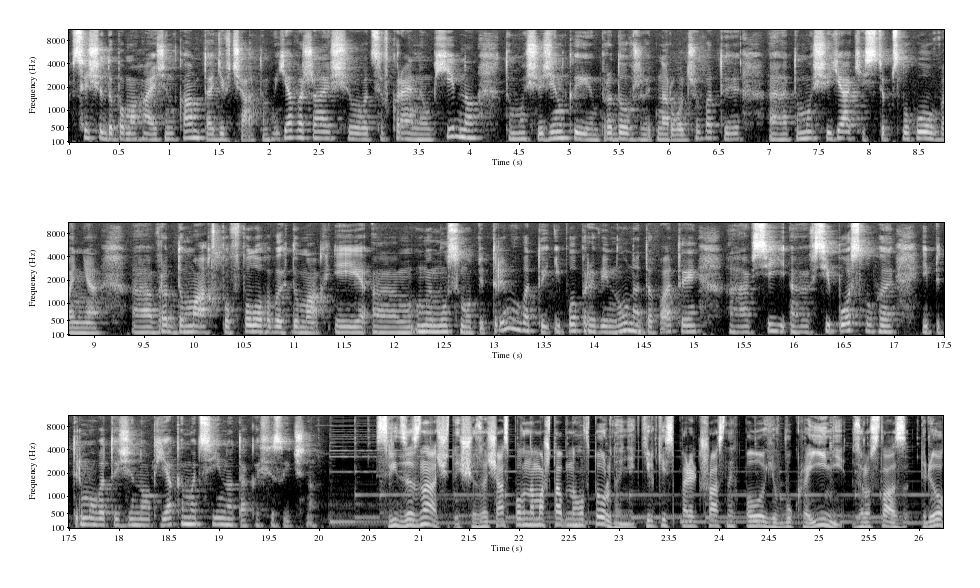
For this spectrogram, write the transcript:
все, що допомагає жінкам та дівчатам. Я вважаю, що це вкрай необхідно, тому що жінки продовжують народжувати, е, тому що якість обслуговування е, в роддомах, в пологових домах, і е, ми мусимо підтримувати і, попри війну, надавати всі, всі послуги і підтримувати жінок як емоційно, так і фізично. Слід зазначити, що за час повномасштабного вторгнення кількість передчасних пологів в Україні зросла з 3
